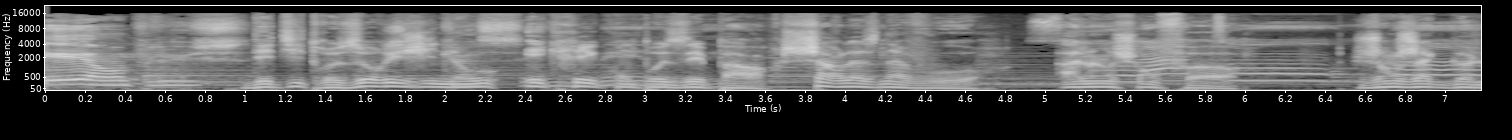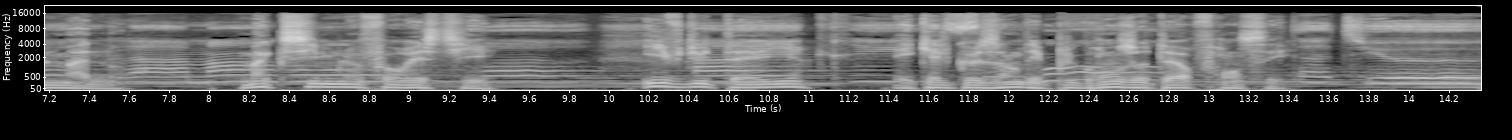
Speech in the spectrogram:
Et en plus, Des titres originaux écrits et composés par Charles Aznavour, Alain Chamfort, Jean-Jacques Goldman, Maxime Le Forestier, Yves Duteil et quelques-uns des plus grands auteurs français. Adieu,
